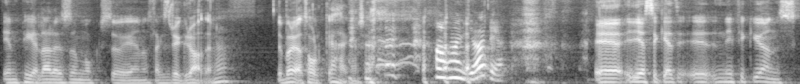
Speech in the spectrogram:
En pelare som också är någon slags ryggrad, eller? Du börjar tolka här kanske? ja, man gör det. Eh, Jessica, eh, ni fick ju önska,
